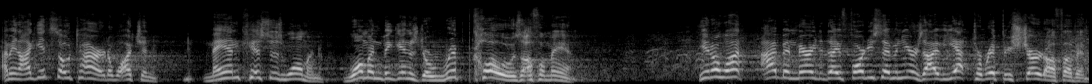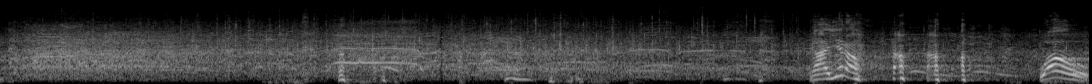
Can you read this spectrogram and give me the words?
I mean, I get so tired of watching man kisses woman, woman begins to rip clothes off a man. You know what? I've been married today 47 years. I've yet to rip his shirt off of him. now, you know, whoa.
